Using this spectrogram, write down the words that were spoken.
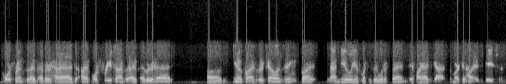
more friends than I've ever had. I have more free time than I've ever had. Um, you know, classes are challenging, but not nearly as much as they would have been if I had got the Marquette High education.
